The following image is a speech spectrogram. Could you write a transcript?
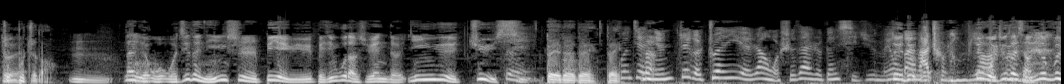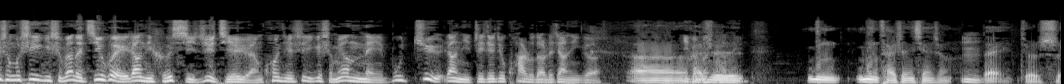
真不知道。嗯，那也我我记得您是毕业于北京舞蹈学院的音乐剧系，对对对对。关键您这个专业让我实在是跟喜剧没有办法扯上边。对，我就在想，那为什么是一个什么样的机会让你和喜剧结缘？况且是一个什么样的哪部剧让你直接就跨入到了这样的一个呃，还是宁宁财神先生？嗯，对，就是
